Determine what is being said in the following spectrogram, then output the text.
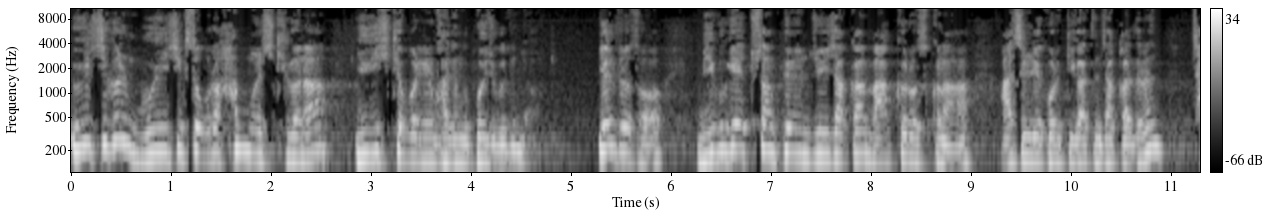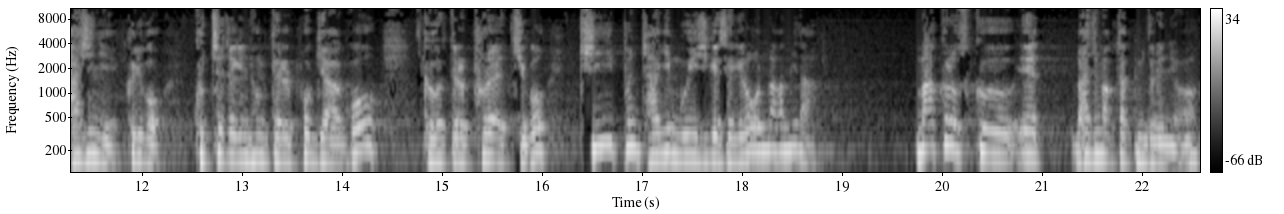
의식을 무의식 속으로 함몰시키거나 유기시켜버리는 과정도 보여주거든요. 예를 들어서 미국의 추상표현주의 작가 마크 로스크나 아슬리 고르키 같은 작가들은 자신이 그리고 구체적인 형태를 포기하고 그것들을 풀어헤치고 깊은 자기 무의식의 세계로 올라갑니다. 마크 로스크의 마지막 작품들은요,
